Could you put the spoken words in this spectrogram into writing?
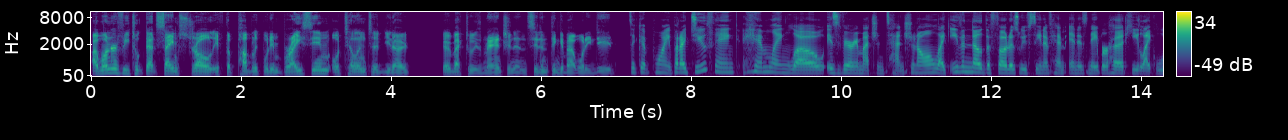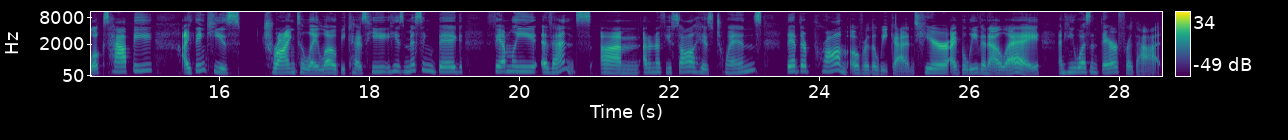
I wonder if he took that same stroll, if the public would embrace him or tell him to, you know, go back to his mansion and sit and think about what he did. It's a good point. But I do think him laying low is very much intentional. Like, even though the photos we've seen of him in his neighborhood, he like looks happy, I think he's trying to lay low because he he's missing big family events. Um, I don't know if you saw his twins. They had their prom over the weekend here, I believe, in LA, and he wasn't there for that.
